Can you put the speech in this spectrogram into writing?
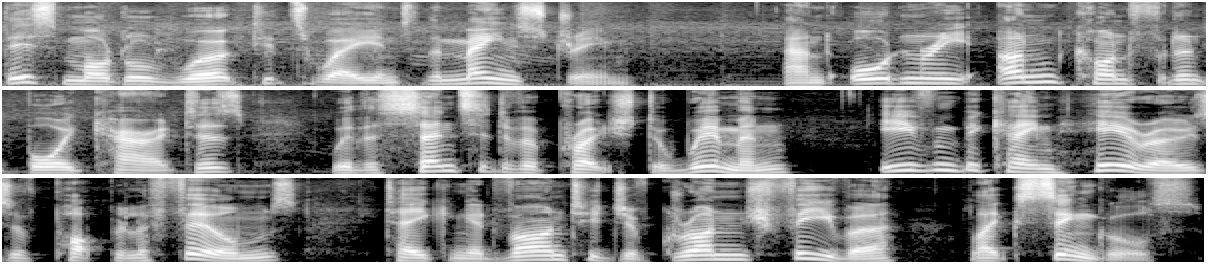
this model worked its way into the mainstream, and ordinary, unconfident boy characters with a sensitive approach to women even became heroes of popular films, taking advantage of grunge fever like singles.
